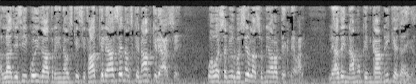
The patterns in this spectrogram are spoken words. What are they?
اللہ جیسی کوئی ذات نہیں، نہ اس کی صفات کے لحاظ سے، نہ اس کے نام کے لحاظ سے۔ وہ ہوا سمیع البصیر، اللہ سننے والا اور دیکھنے والا۔ لہذا ان ناموں کا انکار نہیں کیا جائے گا۔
